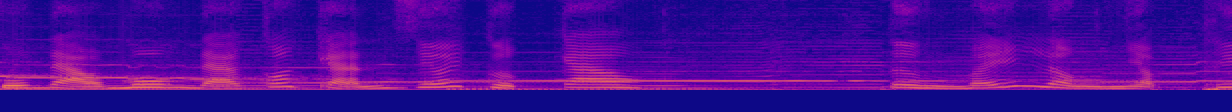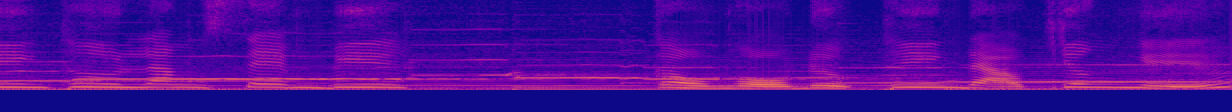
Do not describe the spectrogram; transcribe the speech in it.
của đạo môn đã có cảnh giới cực cao. Từng mấy lần nhập thiên thư lăng xem bia. Cầu ngộ được thiên đạo chân nghĩa.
